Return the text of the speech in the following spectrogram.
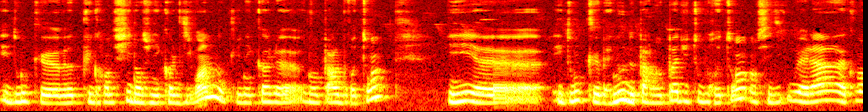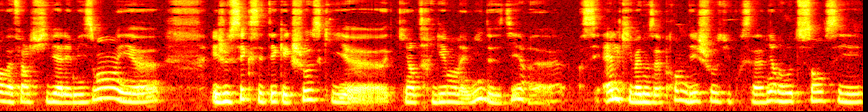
et donc notre plus grande fille dans une école d'Iwan, donc une école où on parle breton. Et, et donc bah, nous ne parlons pas du tout breton. On s'est dit oulala, comment on va faire le suivi à la maison? Et, et je sais que c'était quelque chose qui, qui intriguait mon amie de se dire c'est elle qui va nous apprendre des choses. Du coup ça va venir dans l'autre sens. Et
